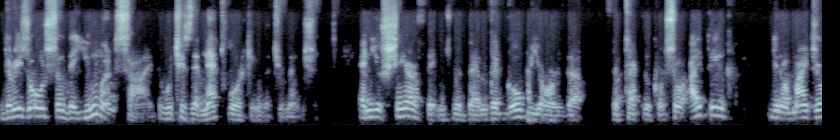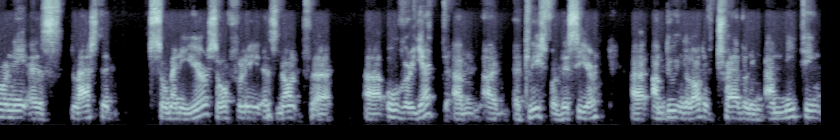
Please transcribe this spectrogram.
there is also the human side which is the networking that you mentioned and you share things with them that go beyond the, the technical. So I think, you know, my journey has lasted so many years. Hopefully, it's not uh, uh, over yet. Um, at least for this year, uh, I'm doing a lot of traveling. I'm meeting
